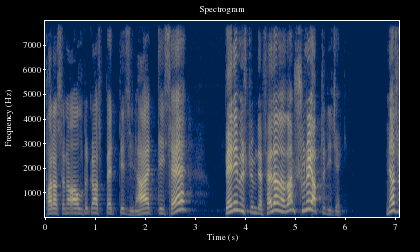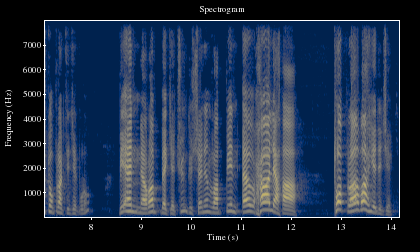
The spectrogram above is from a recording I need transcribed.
parasını aldı, gasp etti, zina ettiyse benim üstümde falan adam şunu yaptı diyecek. Nasıl toprak diyecek bunu? Bi enne rabbeke çünkü senin Rabbin evhaleha toprağa vahyedecek.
